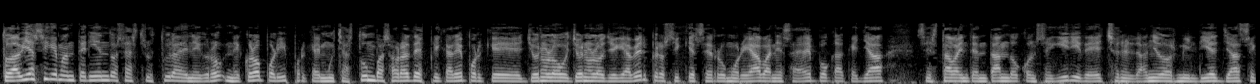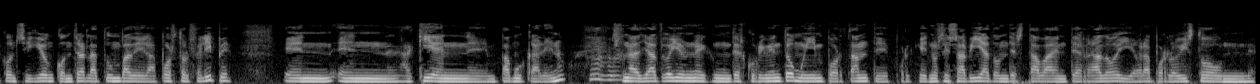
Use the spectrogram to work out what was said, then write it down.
todavía sigue manteniendo esa estructura de necrópolis porque hay muchas tumbas. Ahora te explicaré porque yo no lo yo no lo llegué a ver, pero sí que se rumoreaba en esa época que ya se estaba intentando conseguir y de hecho en el año 2010 ya se consiguió encontrar la tumba del apóstol Felipe en, en aquí en, en Pamukkale, ¿no? Es un hallazgo y un, un descubrimiento muy importante porque no se sabía dónde estaba enterrado y ahora por lo visto un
